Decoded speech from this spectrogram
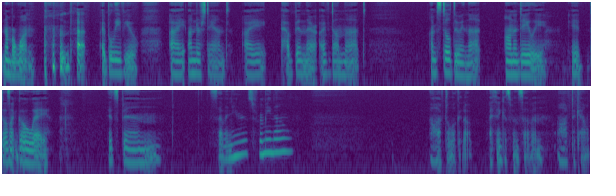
number one that I believe you. I understand. I have been there. I've done that. I'm still doing that on a daily it doesn't go away. It's been seven years for me now. I'll have to look it up. I think it's been seven. I'll have to count.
